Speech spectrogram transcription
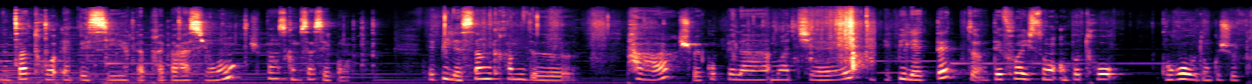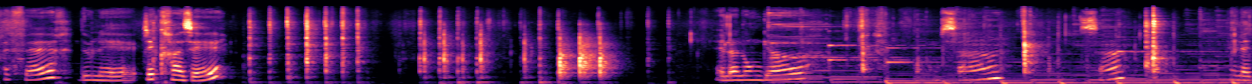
ne pas trop épaissir la préparation. Je pense comme ça c'est bon. Et puis les 100 g de pas, je vais couper la moitié. Et puis les têtes, des fois ils sont un peu trop gros, donc je préfère de les écraser. La longueur comme ça, ça et les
